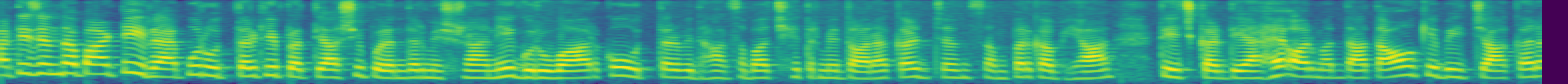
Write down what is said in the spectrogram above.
भारतीय जनता पार्टी रायपुर उत्तर के प्रत्याशी पुरंदर मिश्रा ने गुरुवार को उत्तर विधानसभा क्षेत्र में दौरा कर जनसंपर्क अभियान तेज कर दिया है और मतदाताओं के बीच जाकर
